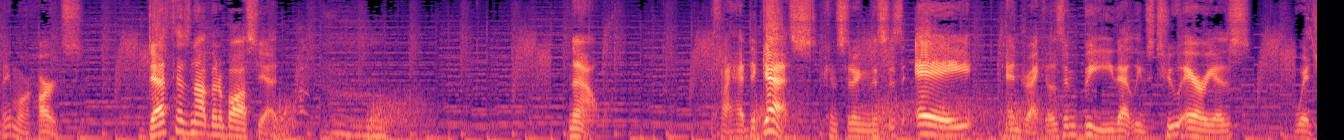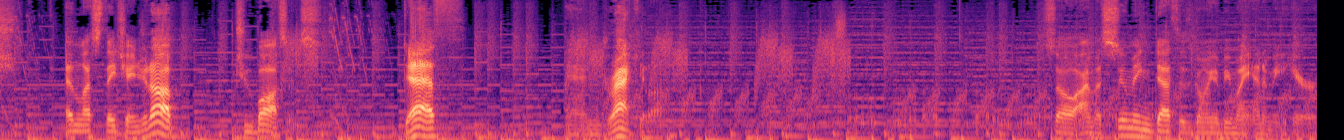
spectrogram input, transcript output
Any more hearts? Death has not been a boss yet. Now, if I had to guess, considering this is A and Dracula's in B, that leaves two areas, which, unless they change it up, two bosses. Death and Dracula. So I'm assuming Death is going to be my enemy here.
